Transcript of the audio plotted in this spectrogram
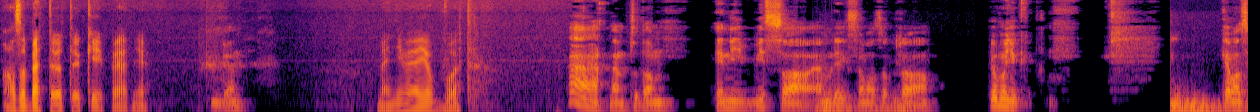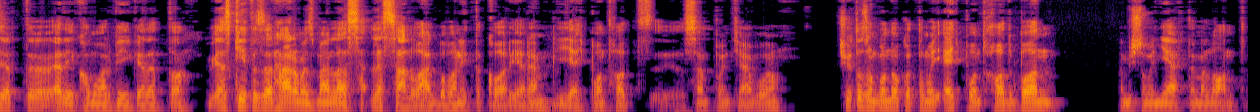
Az a betöltő képernyő. Igen. Mennyivel jobb volt. Hát nem tudom. Én így visszaemlékszem azokra. Jó, mondjuk nekem azért elég hamar vége lett a... Ez 2003, ez már lesz, leszálló ágban van itt a karrierem, így 1.6 szempontjából. Sőt, azon gondolkodtam, hogy 1.6-ban nem is tudom, hogy nyertem-e lant,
